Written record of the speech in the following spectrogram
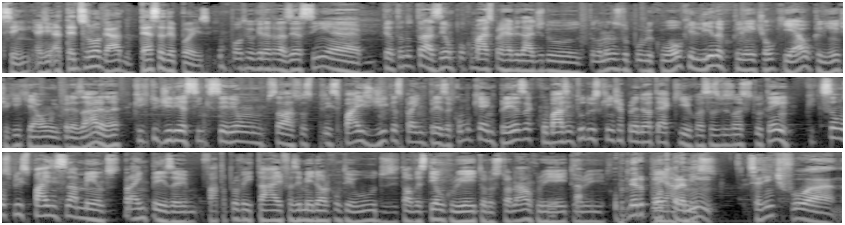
Sim, a até deslogado. Testa depois. Um ponto que eu queria trazer assim é tentando trazer um pouco mais pra realidade do, pelo menos do público ou que lida com o cliente ou que é o cliente aqui, que é um empresário, né? O que, que tu diria assim que seriam, sei lá, suas principais dicas pra empresa? Como que a empresa, com base em tudo isso que a gente aprendeu até aqui, com essas visões que tu tem, o que, que são os principais ensinamentos pra empresa? O fato de aproveitar e fazer melhor conteúdos e talvez ter um creator ou se tornar um creator e O primeiro ponto para com mim, isso. se a gente for há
